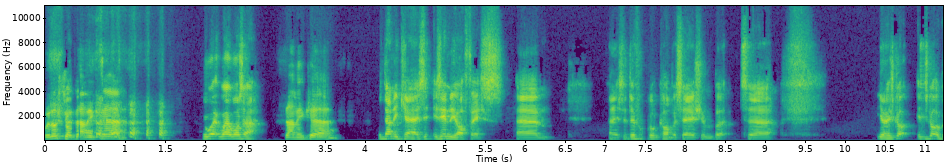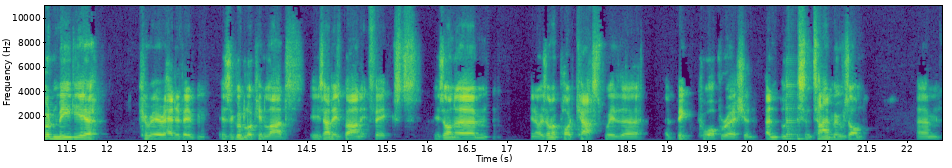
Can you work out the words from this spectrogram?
We lost you, Danny Care. where, where, was I? Danny Care. Danny Care is, is in the office, um, and it's a difficult conversation. But uh, you know, he's got he's got a good media career ahead of him. He's a good-looking lad. He's had his Barnet fixed. He's on um, you know, he's on a podcast with a, a big corporation. And listen, time moves on, um,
